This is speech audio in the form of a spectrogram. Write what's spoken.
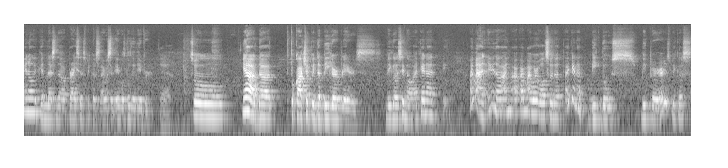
you know, you can less the prices because I wasn't able to deliver. Yeah. So yeah, the to catch up with the bigger players because you know I cannot. I'm you know I'm I'm aware also that I cannot beat those big players because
